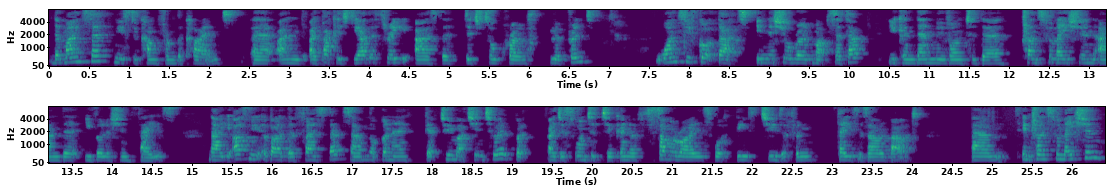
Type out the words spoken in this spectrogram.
The mindset needs to come from the client. Uh, and I package the other three as the digital growth blueprint. Once you've got that initial roadmap set up, you can then move on to the transformation and the evolution phase. Now, you asked me about the first step, so I'm not going to get too much into it, but I just wanted to kind of summarize what these two different phases are about. Um, in transformation,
